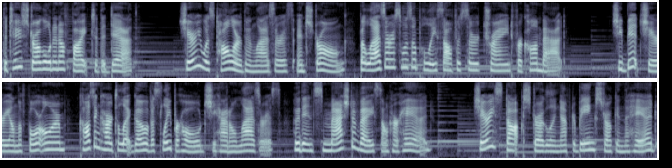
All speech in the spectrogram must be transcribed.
The two struggled in a fight to the death. Sherri was taller than Lazarus and strong, but Lazarus was a police officer trained for combat. She bit Sherri on the forearm, causing her to let go of a sleeper hold she had on Lazarus, who then smashed a vase on her head. Sherri stopped struggling after being struck in the head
